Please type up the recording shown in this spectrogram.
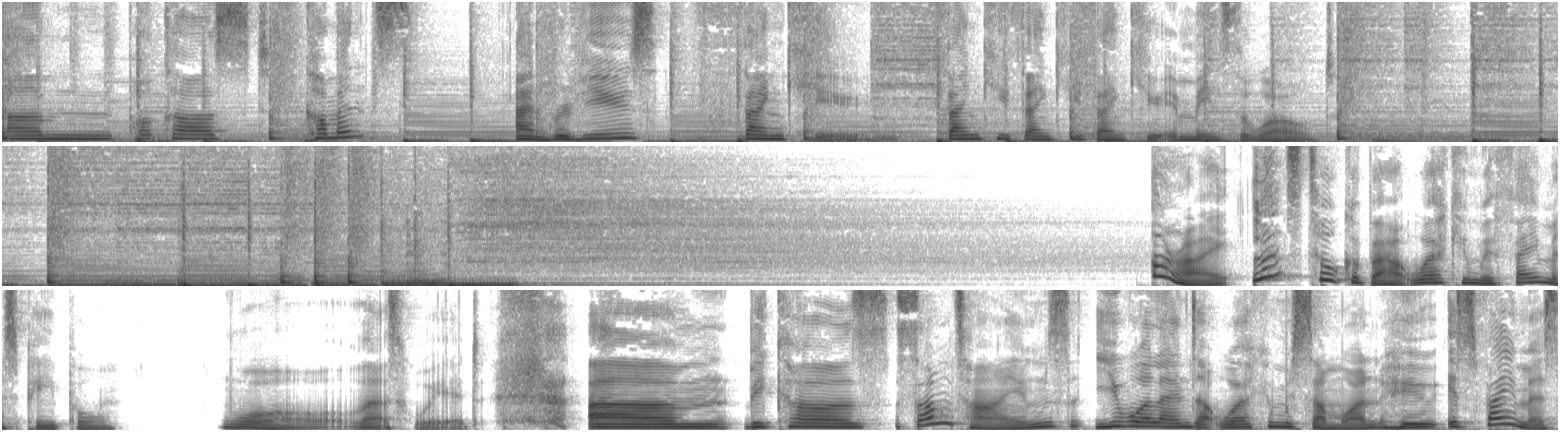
um, podcast comments and reviews, thank you. Thank you, thank you, thank you. It means the world. All right, let's talk about working with famous people. Whoa, that's weird. Um, because sometimes you will end up working with someone who is famous.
